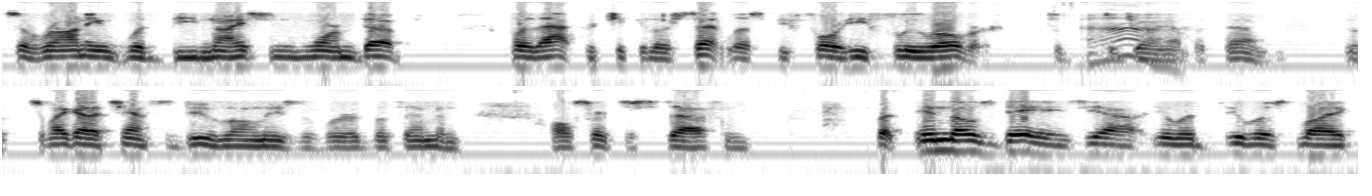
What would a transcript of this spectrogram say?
so Ronnie would be nice and warmed up for that particular set list before he flew over to, to Ah. join up with them. So I got a chance to do "Lonely Is the Word" with him and all sorts of stuff and but in those days, yeah, it would it was like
